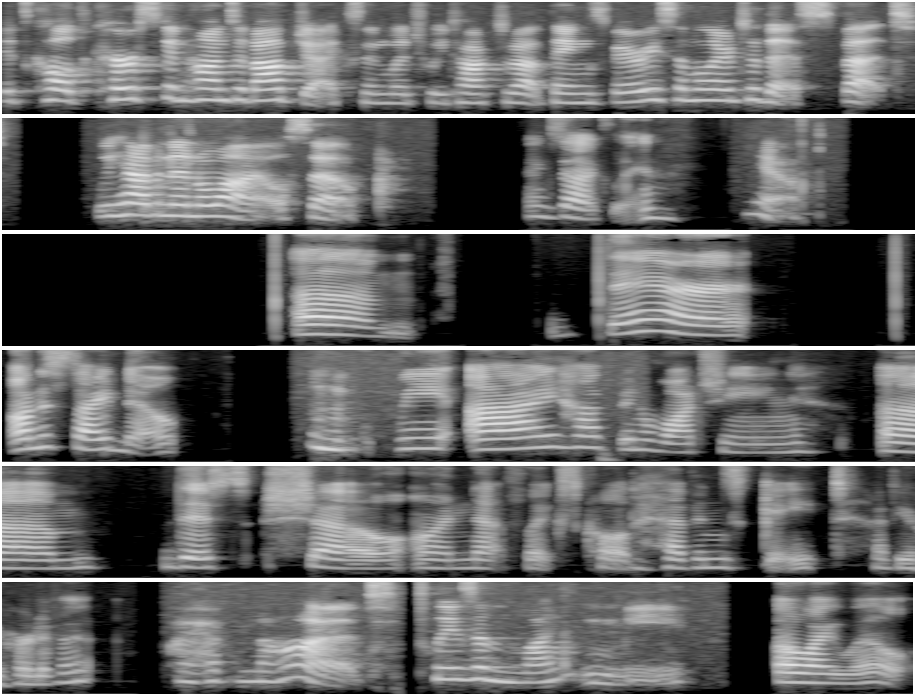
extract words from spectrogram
It's called Cursed and Haunted Objects, in which we talked about things very similar to this, but we haven't in a while, so exactly. Yeah. Um, there. On a side note, Mm-hmm. We I have been watching um this show on Netflix called Heaven's Gate. Have you heard of it? I have not. Please enlighten me. Oh, I will.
